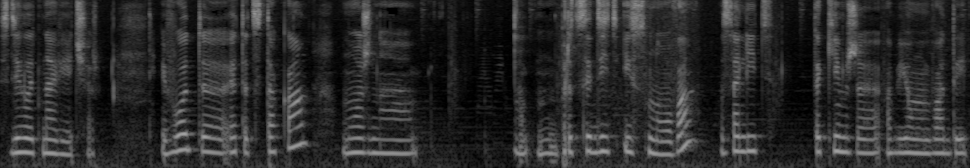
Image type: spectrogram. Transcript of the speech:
сделать на вечер. И вот этот стакан можно процедить и снова залить таким же объемом воды,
